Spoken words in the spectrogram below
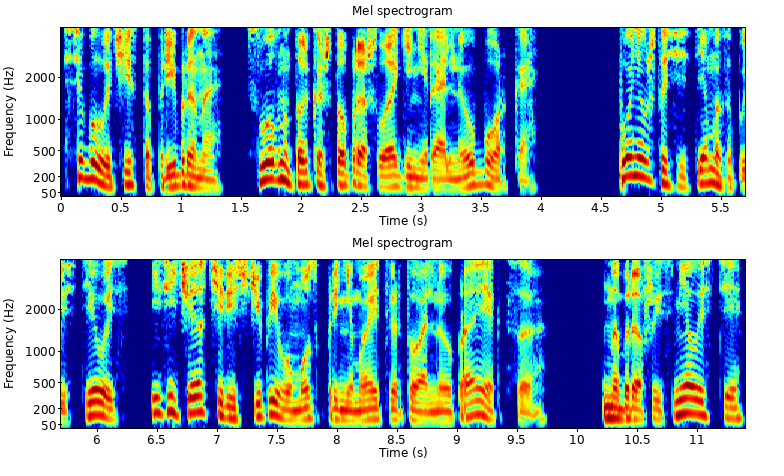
Все было чисто прибрано, словно только что прошла генеральная уборка. Понял, что система запустилась, и сейчас через чип его мозг принимает виртуальную проекцию. Набравшись смелости,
